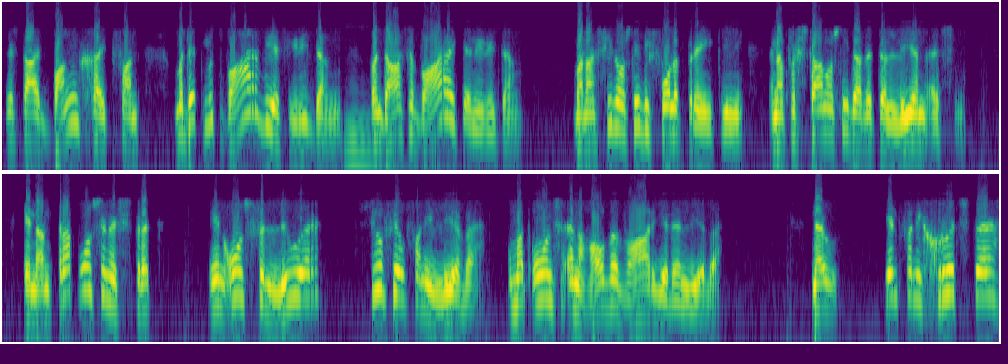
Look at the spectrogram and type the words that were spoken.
Dis daai bangheid van maar dit moet waar wees hierdie ding, Hmm. want daar's 'n waarheid in hierdie ding. Maar dan sien ons nie die volle prentjie nie en dan verstaan ons nie dat dit 'n leuen is nie. En dan trap ons in 'n struik en ons verloor soveel van die lewe omdat ons in halwe waarhede lewe. Nou, een van die grootste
